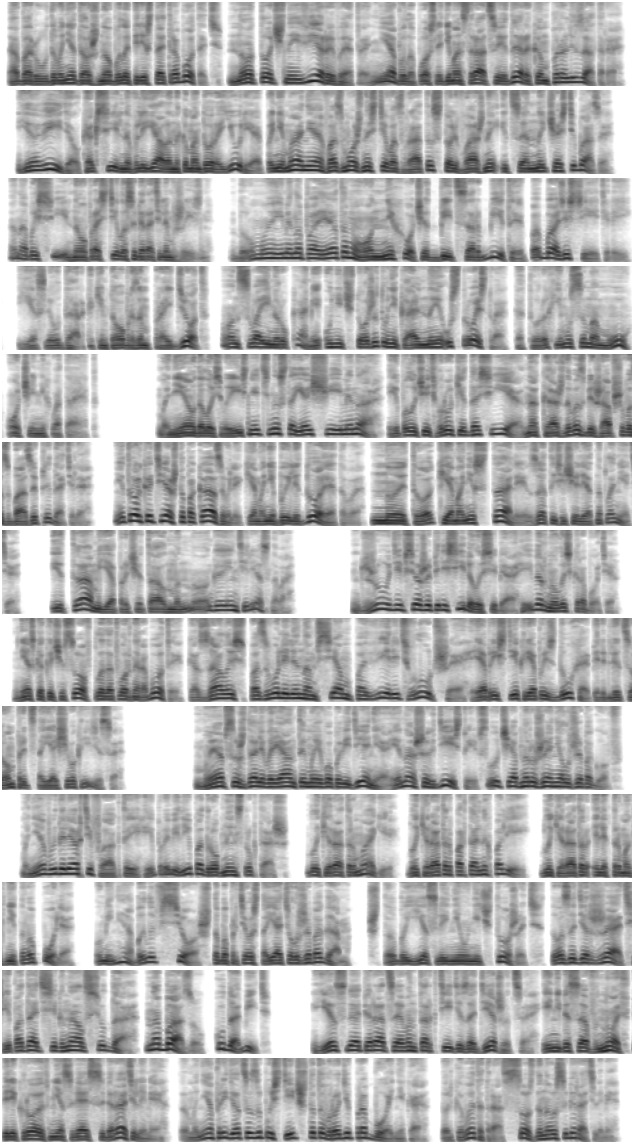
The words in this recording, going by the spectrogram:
Оборудование должно было перестать работать, но точной веры в это не было после демонстрации Дереком парализатора. Я видел, как сильно влияло на командора Юрия понимание возможности возврата столь важной и ценной части базы. Она бы сильно упростила собирателям жизнь. Думаю, именно поэтому он не хочет бить с орбиты по базе сеятелей. Если удар каким-то образом пройдет, он своими руками уничтожит уникальные устройства, которых ему самому очень не хватает. Мне удалось выяснить настоящие имена и получить в руки досье на каждого сбежавшего с базы предателя. Не только те, что показывали, кем они были до этого, но и то, кем они стали за тысячи лет на планете. И там я прочитал много интересного. Джуди все же пересилила себя и вернулась к работе. Несколько часов плодотворной работы, казалось, позволили нам всем поверить в лучшее и обрести крепость духа перед лицом предстоящего кризиса. Мы обсуждали варианты моего поведения и наших действий в случае обнаружения лжебогов. Мне выдали артефакты и провели подробный инструктаж. Блокиратор магии, блокиратор портальных полей, блокиратор электромагнитного поля. У меня было все, чтобы противостоять лжебогам, чтобы, если не уничтожить, то задержать и подать сигнал сюда, на базу, куда бить. Если операция в Антарктиде задержится, и небеса вновь перекроют мне связь с собирателями, то мне придется запустить что-то вроде пробойника, только в этот раз созданного собирателями.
